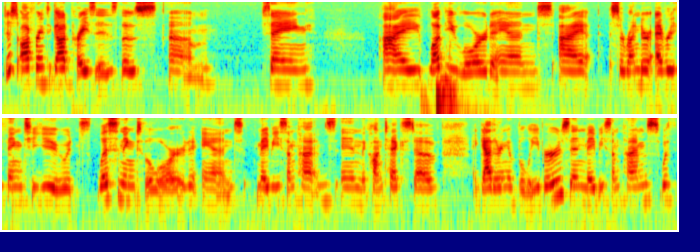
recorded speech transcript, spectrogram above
just offering to God praises, those um, saying, I love you, Lord, and I surrender everything to you. It's listening to the Lord, and maybe sometimes in the context of a gathering of believers, and maybe sometimes with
